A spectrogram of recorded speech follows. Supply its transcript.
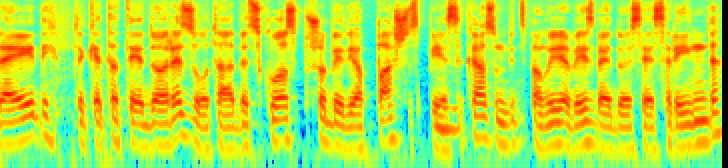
reidi, tikai tad tie dod rezultātu, bet skolas šobrīd jau pašas piesakās un, principā, ir jau izveidojusies rinda.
